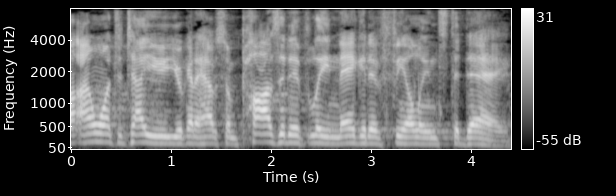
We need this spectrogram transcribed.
I want to tell you, you're going to have some positively negative feelings today.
